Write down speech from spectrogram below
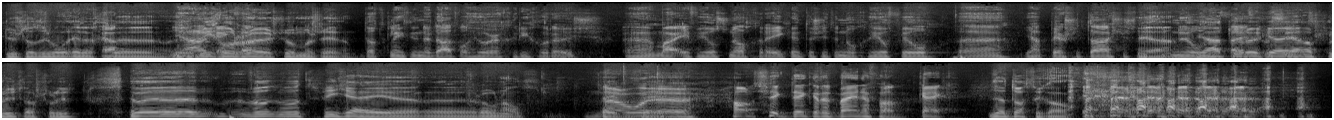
Dus dat is wel erg ja. ja, rigoureus, zullen we maar zeggen. Dat klinkt inderdaad wel heel erg rigoureus. maar even heel snel gerekend, er zitten nog heel veel ja, percentages tussen ja. 0 ja, tuurlijk, ja, ja, absoluut. absoluut. Wat, wat, vind jij, Ronald? Nou, Hans, ik denk er het mijne van. Kijk. Dat dacht ik al.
